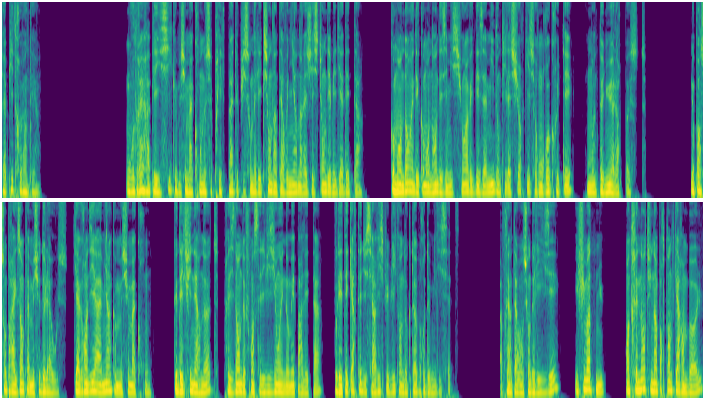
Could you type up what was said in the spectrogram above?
Chapitre 21 On voudrait rappeler ici que M. Macron ne se prive pas depuis son élection d'intervenir dans la gestion des médias d'État, commandant et décommandant des émissions avec des amis dont il assure qu'ils seront recrutés ou maintenus à leur poste. Nous pensons par exemple à M. Delahousse, qui a grandi à Amiens comme M. Macron, que Delphine Ernotte, présidente de France Télévisions et nommée par l'État, voulait écarter du service public en octobre 2017. Après intervention de l'Élysée, il fut maintenu, entraînant une importante carambole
